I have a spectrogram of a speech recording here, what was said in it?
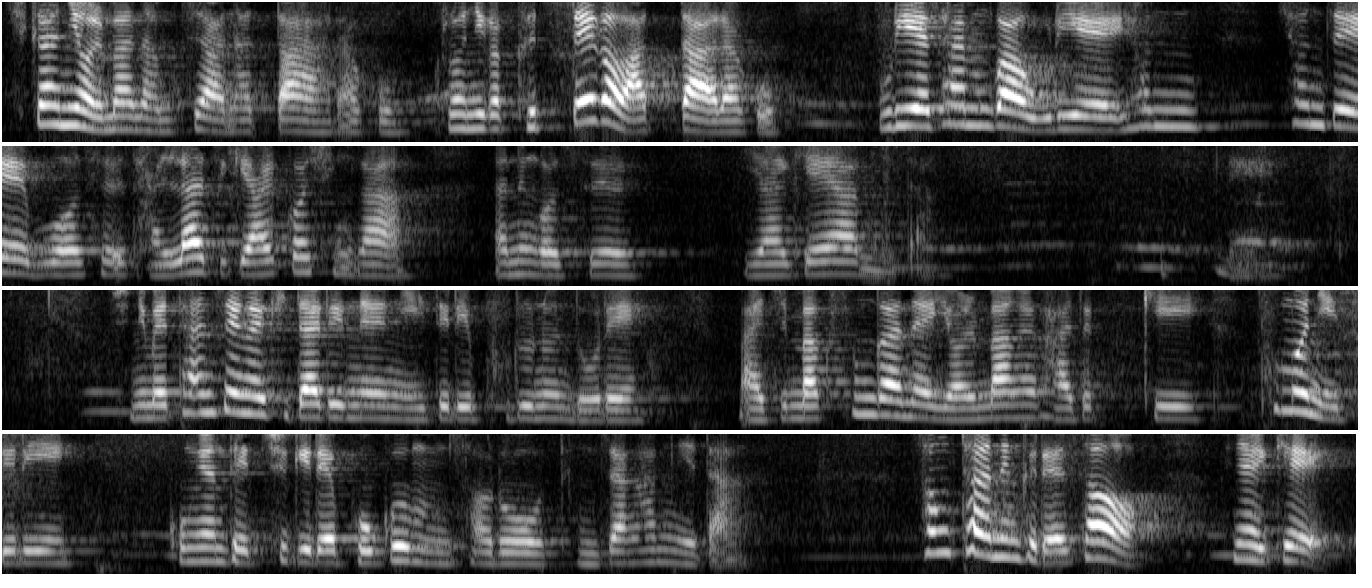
시간이 얼마 남지 않았다라고, 그러니까 그때가 왔다라고, 우리의 삶과 우리의 현, 현재에 무엇을 달라지게 할 것인가 라는 것을 이야기해야 합니다. 네. 주님의 탄생을 기다리는 이들이 부르는 노래, 마지막 순간에 열망을 가득히 품은 이들이 공연 대축일의 복음서로 등장합니다. 성탄은 그래서 그냥 이렇게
